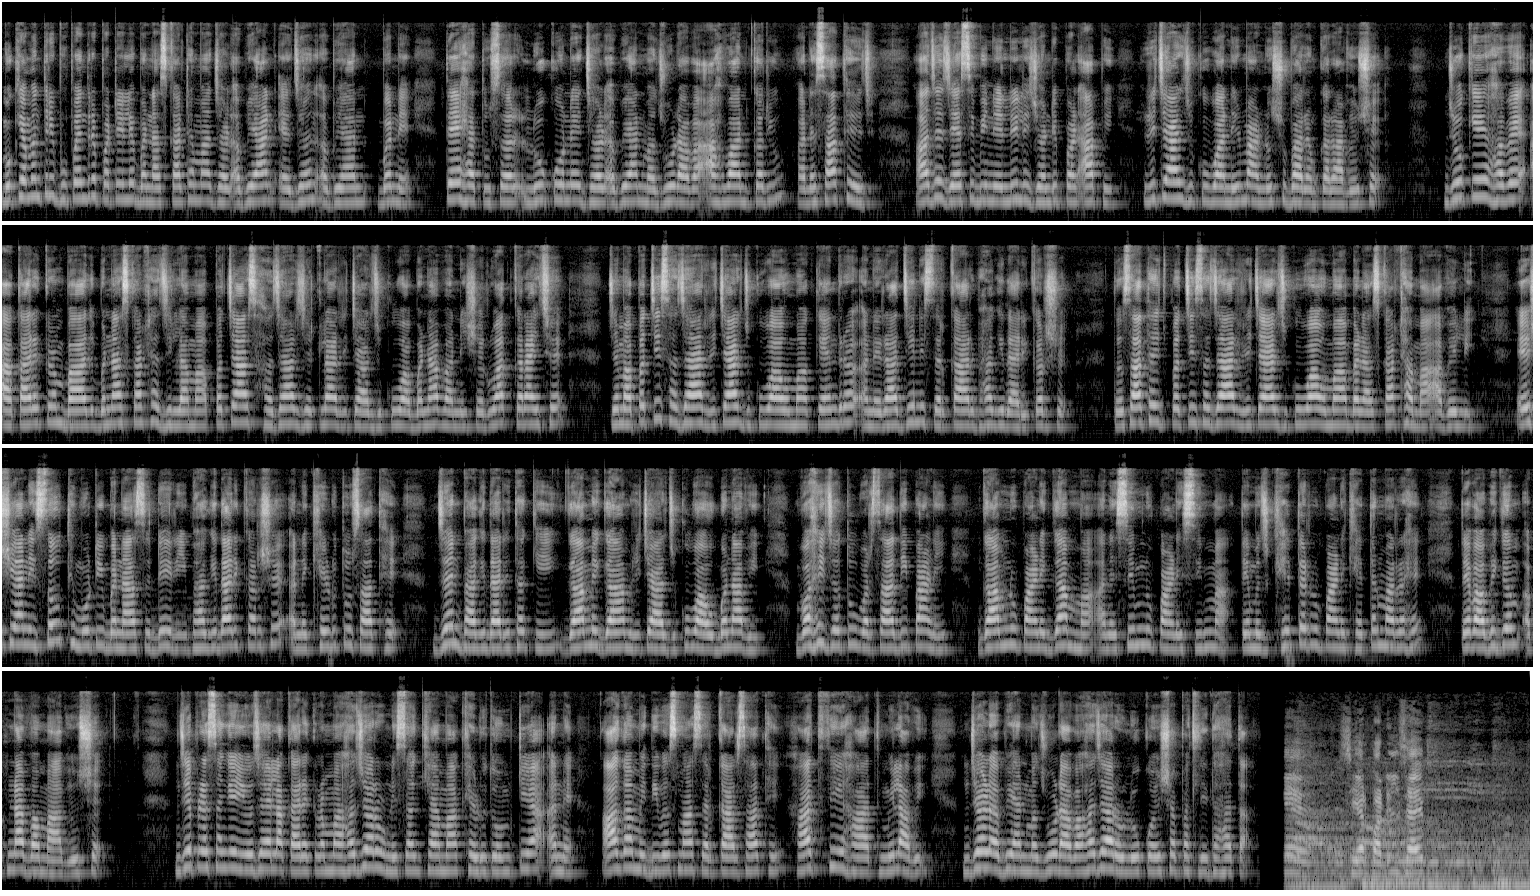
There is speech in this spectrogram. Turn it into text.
મુખ્યમંત્રી ભૂપેન્દ્ર પટેલે બનાસકાંઠામાં જળ અભિયાન એ જન અભિયાન બને તે હેતુસર લોકોને જળ અભિયાનમાં જોડાવા આહવાન કર્યું અને સાથે જ આજે જેસીબીને લીલી ઝંડી પણ આપી રિચાર્જ કુવા નિર્માણનો શુભારંભ કરાવ્યો છે. જો કે હવે આ કાર્યક્રમ બાદ બનાસકાંઠા જિલ્લામાં પચાસ હજાર જેટલા રિચાર્જ કૂવા બનાવવાની શરૂઆત કરાઈ છે, જેમાં પચીસ હજાર રિચાર્જ કૂવાઓમાં કેન્દ્ર અને રાજ્યની સરકાર ભાગીદારી કરશે. તો સાથે જ પચીસ હજાર રિચાર્જ કૂવાઓમાં બનાસકાંઠામાં આવેલી એશિયાની સૌથી મોટી બનાસ ડેરી ભાગીદારી કરશે અને ખેડૂતો સાથે જન ભાગીદારી થકી ગામે ગામ રિચાર્જ કુવાઓ બનાવી વહી જતું વરસાદી પાણી ગામનું પાણી ગામમાં અને સીમનું પાણી સીમમાં તેમજ ખેતરનું પાણી ખેતરમાં રહે તેવા અભિગમ અપનાવવામાં આવ્યો છે. જે પ્રસંગે યોજાયેલા કાર્યક્રમમાં હજારોની સંખ્યામાં ખેડૂતો ઉમટ્યા અને આગામી દિવસમાં સરકાર સાથે હાથથી હાથ મિલાવી જળ અભિયાનમાં જોડાવા હજારો લોકોએ શપથ લીધા હતા. સી આર પાટીલ સાહેબ,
